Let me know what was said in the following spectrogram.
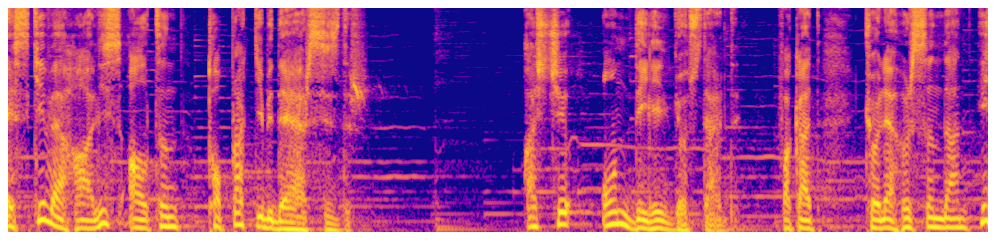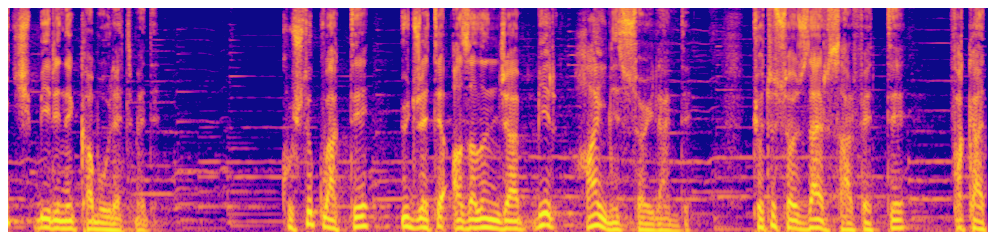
eski ve halis altın toprak gibi değersizdir. Aşçı on delil gösterdi. Fakat köle hırsından hiçbirini kabul etmedi.'' Kuşluk vakti ücreti azalınca bir hayli söylendi. Kötü sözler sarf etti fakat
